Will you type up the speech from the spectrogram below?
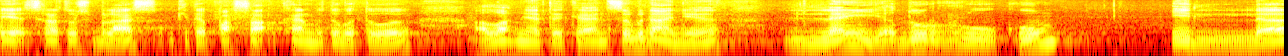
ayat 111 kita pasakkan betul-betul Allah menyatakan sebenarnya la yadurrukum illa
